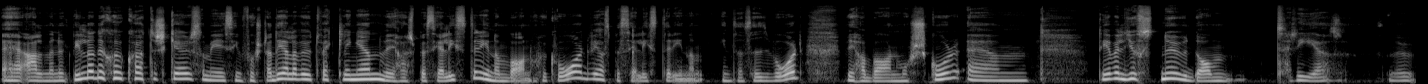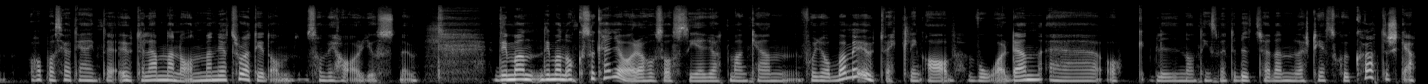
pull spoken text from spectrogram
eh, allmänutbildade sjuksköterskor som är i sin första del av utvecklingen. Vi har specialister inom barnsjukvård, vi har specialister inom intensivvård, vi har barnmorskor. Eh, det är väl just nu de tre, nu hoppas jag att jag inte utelämnar någon, men jag tror att det är de som vi har just nu. Det man, det man också kan göra hos oss är ju att man kan få jobba med utveckling av vården eh, och bli någonting som heter biträdande universitetssjuksköterska.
